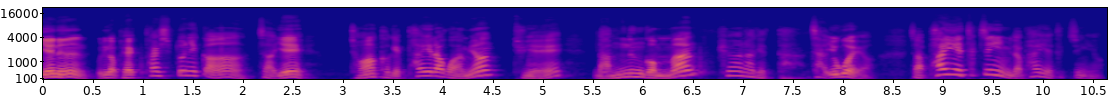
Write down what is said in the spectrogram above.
얘는 우리가 180도니까 자, 얘 정확하게 파이라고 하면 뒤에 남는 것만 표현하겠다. 자, 요거예요. 자, 파이의 특징입니다. 파이의 특징이요.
